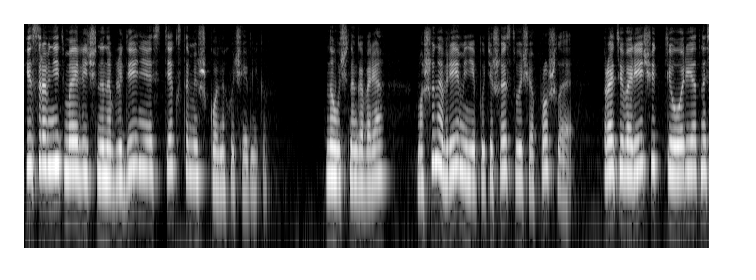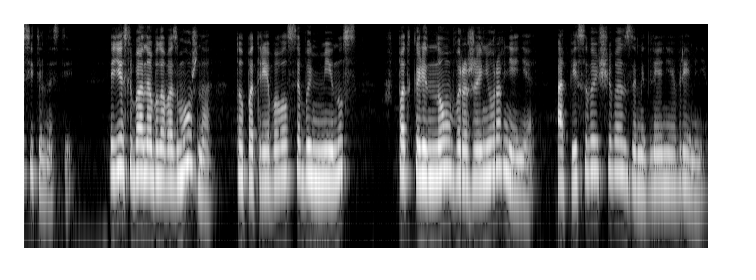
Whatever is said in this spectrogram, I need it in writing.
и сравнить мои личные наблюдения с текстами школьных учебников. Научно говоря, машина времени, путешествующая в прошлое, противоречит теории относительности. Если бы она была возможна, то потребовался бы минус в подкоренном выражении уравнения, описывающего замедление времени.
